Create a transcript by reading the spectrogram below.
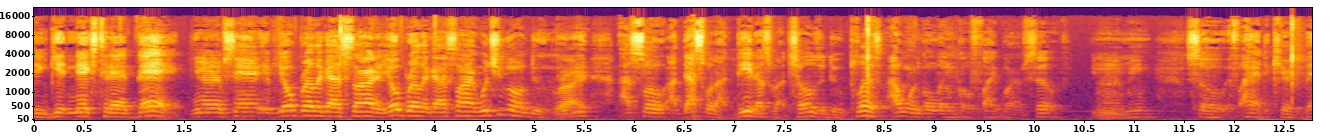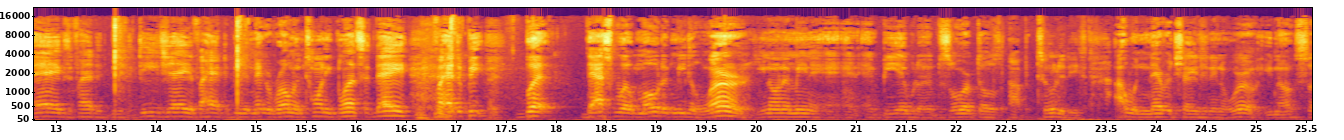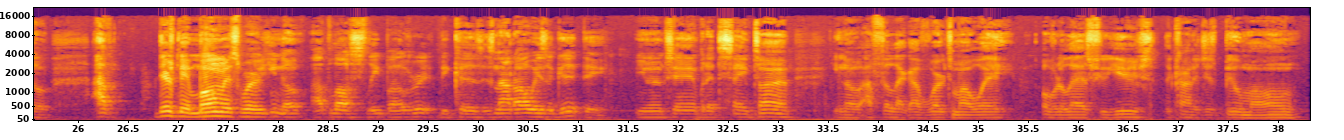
than get next to that bag. You know what I'm saying? If your brother got signed or your brother got signed, what you gonna do? nigga? Right. I so I, that's what I did. That's what I chose to do. Plus, I wasn't gonna let him go fight by himself. You know what I mean? So if I had to carry bags, if I had to be the DJ, if I had to be the nigga rolling twenty blunts a day, if I had to be, but that's what motivated me to learn. You know what I mean? And, and, and be able to absorb those opportunities. I would never change it in the world. You know, so I've there's been moments where you know I've lost sleep over it because it's not always a good thing. You know what I'm saying? But at the same time, you know, I feel like I've worked my way over the last few years to kind of just build my own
